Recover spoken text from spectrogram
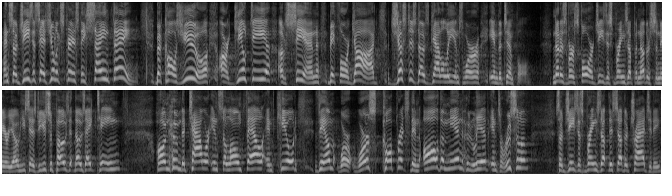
And so Jesus says you'll experience the same thing because you are guilty of sin before God, just as those Galileans were in the temple. Notice verse 4, Jesus brings up another scenario. He says, Do you suppose that those 18 on whom the tower in Siloam fell and killed them were worse culprits than all the men who live in Jerusalem? So Jesus brings up this other tragedy.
